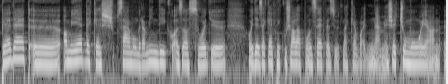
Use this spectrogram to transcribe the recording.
példát példát. Ami érdekes számomra mindig az az, hogy, hogy ezek etnikus alapon szerveződnek-e, vagy nem. És egy csomó olyan ö,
